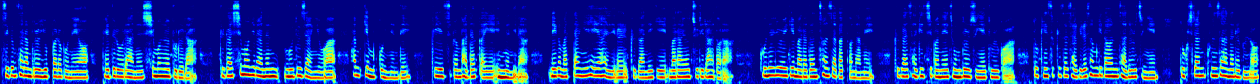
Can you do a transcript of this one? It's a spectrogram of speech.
지금 사람들을 윳바로 보내어 베드로라 하는 시몬을 부르라. 그가 시몬이라는 무두장이와 함께 묵고 있는데 그의 집은 바닷가에 있느니라. 내가 마땅히 해야 할 일을 그가 내게 말하여 주리라 하더라. 고넬료에게 말하던 천사가 떠남에 그가 자기 집안의 종들 중에 둘과 또 계속해서 자기를 섬기던 자들 중에 독실한 군사 하나를 불러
